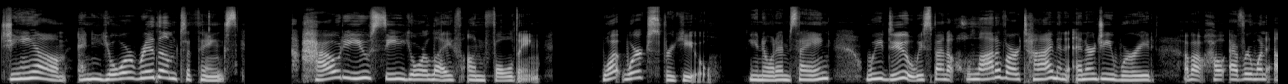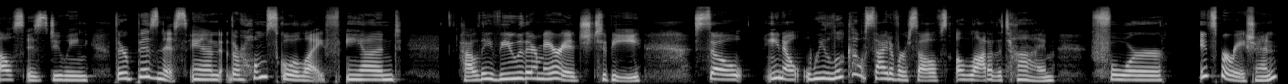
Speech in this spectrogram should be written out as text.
jam and your rhythm to things. How do you see your life unfolding? What works for you? You know what I'm saying? We do. We spend a lot of our time and energy worried about how everyone else is doing their business and their homeschool life and how they view their marriage to be. So, you know, we look outside of ourselves a lot of the time for inspiration.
